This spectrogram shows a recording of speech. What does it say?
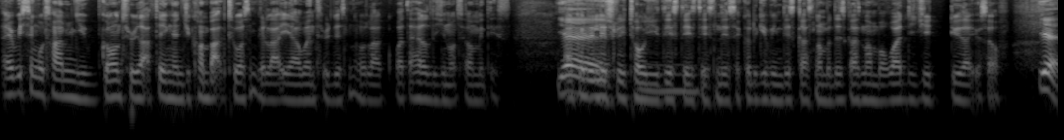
every single time you've gone through that thing, and you come back to us and be like, "Yeah, I went through this," and we're like, "What the hell did you not tell me this? I could have literally told you this, this, this, and this. I could have given you this guy's number, this guy's number. Why did you do that yourself?" yeah,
